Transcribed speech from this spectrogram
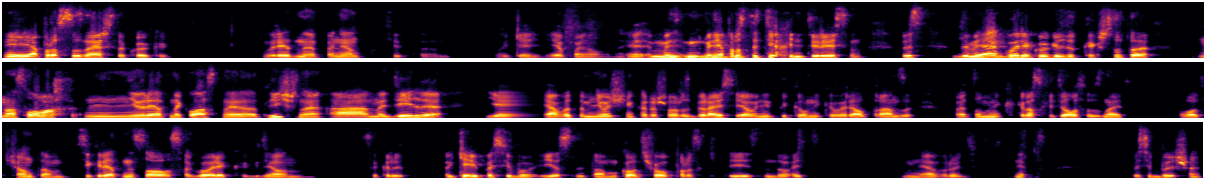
Я просто, знаешь, такой, как вредный оппонент какие-то. Окей, я понял. Э, мне просто тех интересен. То есть для меня Горик выглядит как что-то на словах невероятно классное, отличное, а на деле я, я в этом не очень хорошо разбираюсь, я его не тыкал, не ковырял транзы, поэтому мне как раз хотелось узнать, вот в чем там секретный соус Агорик, где он сокрыт. Окей, спасибо. Если там у кого-то еще вопросы какие-то есть, давайте. У меня вроде нет. Спасибо большое.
